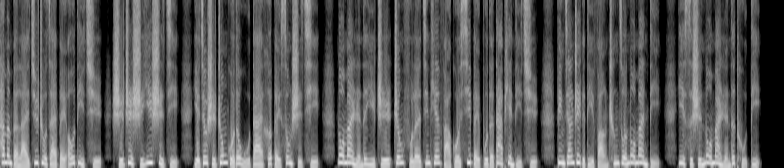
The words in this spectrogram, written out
他们本来居住在北欧地区，十至十一世纪，也就是中国的五代和北宋时期，诺曼人的一支征服了今天法国西北部的大片地区，并将这个地方称作诺曼底，意思是诺曼人的土地。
